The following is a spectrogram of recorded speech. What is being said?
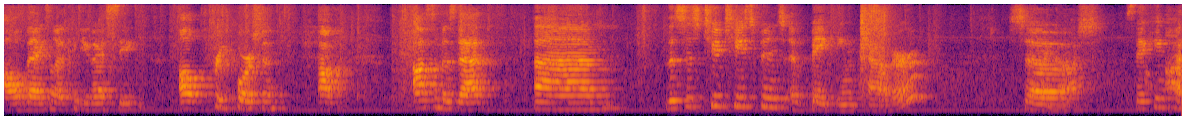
all bags, look, can you guys see? All pre-portioned. Aw- Awesome as that. Um, this is two teaspoons of baking powder. Oh So, my gosh. baking Awesome.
